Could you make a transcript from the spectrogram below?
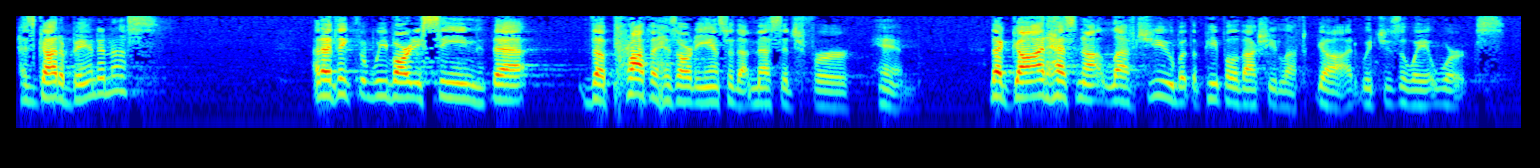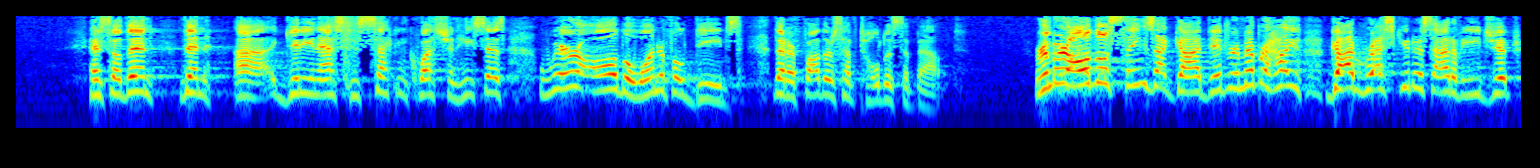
Has God abandoned us? And I think that we've already seen that the prophet has already answered that message for him. That God has not left you, but the people have actually left God, which is the way it works. And so then, then uh, Gideon asks his second question. He says, Where are all the wonderful deeds that our fathers have told us about? Remember all those things that God did? Remember how God rescued us out of Egypt?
